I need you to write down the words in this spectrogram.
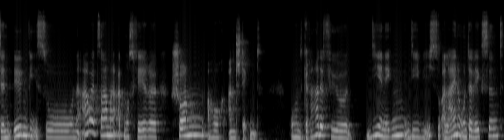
denn irgendwie ist so eine arbeitsame Atmosphäre schon auch ansteckend. Und gerade für diejenigen, die wie ich so alleine unterwegs sind,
